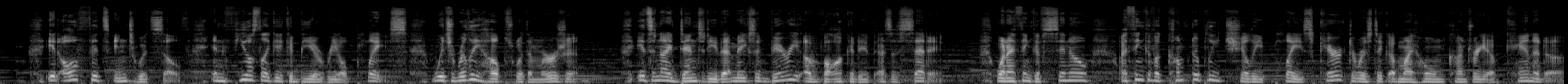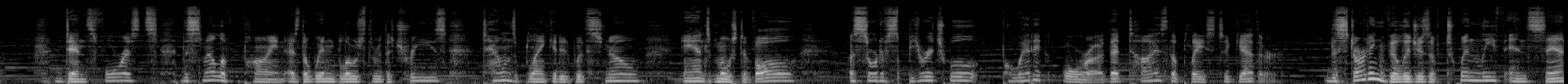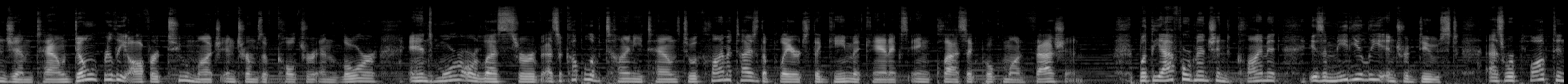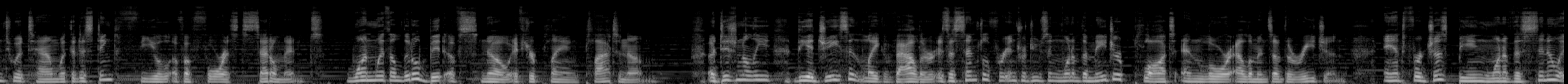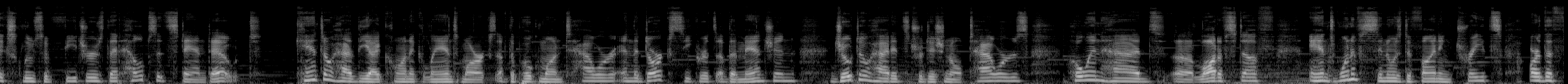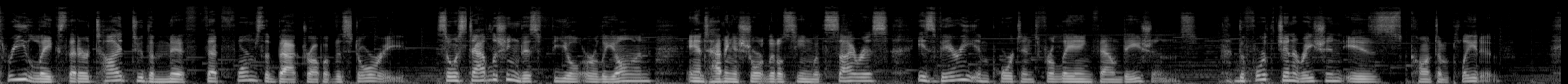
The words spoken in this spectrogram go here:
It all fits into itself and feels like it could be a real place, which really helps with immersion. It's an identity that makes it very evocative as a setting. When I think of Sinnoh, I think of a comfortably chilly place characteristic of my home country of Canada. Dense forests, the smell of pine as the wind blows through the trees, towns blanketed with snow, and most of all, a sort of spiritual, poetic aura that ties the place together. The starting villages of Twinleaf and Sandgem Town don't really offer too much in terms of culture and lore, and more or less serve as a couple of tiny towns to acclimatize the player to the game mechanics in classic Pokemon fashion. But the aforementioned climate is immediately introduced as we're plopped into a town with a distinct feel of a forest settlement, one with a little bit of snow if you're playing Platinum. Additionally, the adjacent Lake Valor is essential for introducing one of the major plot and lore elements of the region, and for just being one of the Sinnoh exclusive features that helps it stand out. Kanto had the iconic landmarks of the Pokemon Tower and the dark secrets of the mansion, Johto had its traditional towers, Hoenn had a lot of stuff, and one of Sinnoh's defining traits are the three lakes that are tied to the myth that forms the backdrop of the story. So, establishing this feel early on, and having a short little scene with Cyrus, is very important for laying foundations. The fourth generation is contemplative.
